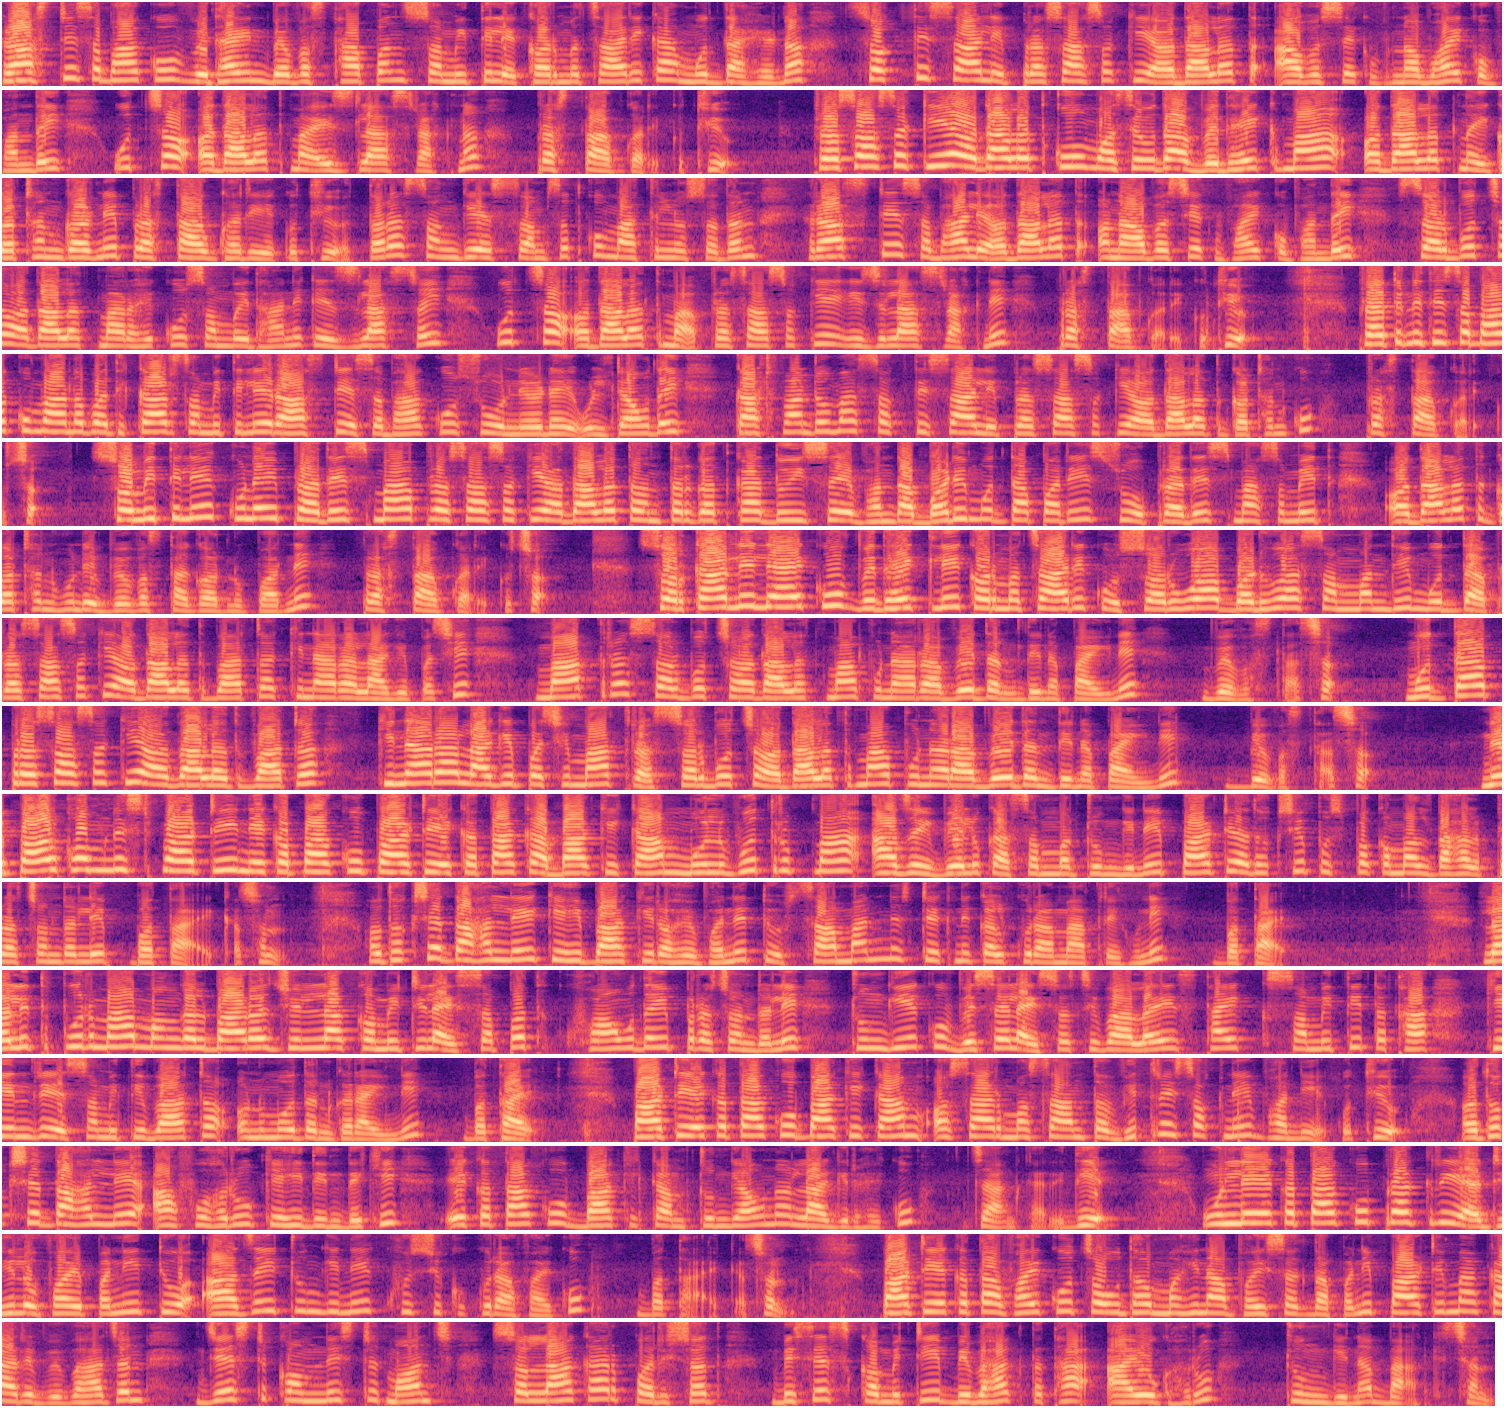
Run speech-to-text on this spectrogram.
राष्ट्रिय सभाको विधायन व्यवस्थापन समितिले कर्मचारीका मुद्दा हेर्न शक्तिशाली प्रशासकीय अदालत आवश्यक नभएको भन्दै उच्च अदालतमा इजलास राख्न प्रस्ताव गरेको थियो। प्रशासकीय अदालतको मस्यौदा विधेयकमा अदालत नै गठन गर्ने प्रस्ताव गरिएको थियो तर संघीय संसदको माथिल्लो सदन राष्ट्रिय सभाले अदालत अनावश्यक भएको भन्दै सर्वोच्च अदालतमा रहेको संवैधानिक इजलास चाहिँ उच्च अदालतमा प्रशासकीय इजलास राख्ने प्रस्ताव गरेको थियो। प्रतिनिधि सभाको मानव अधिकार समितिले राष्ट्रिय सभाको सो निर्णय उल्टाउँदै काठमाडौँमा शक्तिशाली प्रशासकीय अदालत गठनको प्रस्ताव गरेको छ। समितिले कुनै प्रदेशमा प्रशासकीय अदालत अन्तर्गतका दुई सय भन्दा बढी मुद्दा परे सो प्रदेशमा समेत अदालत गठन हुने व्यवस्था गर्नुपर्ने प्रस्ताव गरेको छ। सरकारले ल्याएको विधेयकले कर्मचारीको सरुवा बढुवा सम्बन्धी मुद्दा प्रशासकीय अदालतबाट किनारा लागेपछि मात्र सर्वोच्च अदालतमा पुनरावेदन दिन पाइने व्यवस्था छ। मुद्दा प्रशासकीय अदालतबाट किनारा लागेपछि मात्र सर्वोच्च अदालतमा पुनरावेदन दिन पाइने व्यवस्था छ। नेपाल कम्युनिष्ट पार्टी नेकपाको पार्टी एकताका बाँकी काम मूलभूत रूपमा आजै बेलुकासम्म टुङ्गिने पार्टी अध्यक्ष पुष्पकमल दाहाल प्रचण्डले बताएका छन्। अध्यक्ष दाहालले केही बाँकी रह्यो भने त्यो सामान्य टेक्निकल कुरा मात्रै हुने बताए। ललितपुरमा मंगलबार जिल्ला कमिटिलाई शपथ खुवाउँदै प्रचण्डले टुङ्गिएको विषयलाई सचिवालय स्थायी समिति तथा केन्द्रीय समितिबाट अनुमोदन गराइने बताए। पार्टी एकताको बाँकी काम असार मसान्त भित्रै सक्ने भनिएको थियो। अध्यक्ष दाहालले आफूहरू केही दिनदेखि एकताको बाँकी काम टुङ्ग्याउन लागिरहेको जानकारी दिए। उनले एकताको प्रक्रिया ढिलो भए पनि त्यो आजै टुङ्गिने खुसीको कुरा भएको बताएका छन्। पार्टी एकता भएको चौध महिना भइसक्दा पनि पार्टीमा कार्यविभाजन ज्येष्ठ कम्युनिष्ट मञ्च सल्लाहकार परिषद विशेष कमिटी विभाग तथा आयोगहरू टुङ्गिन बाँकी छन्।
